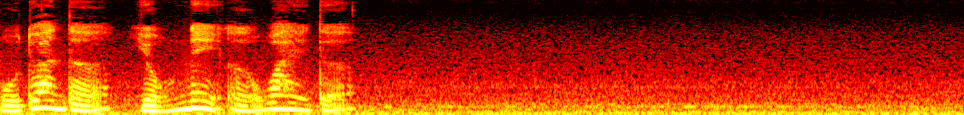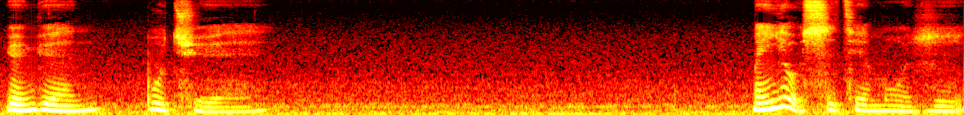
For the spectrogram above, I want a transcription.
不断的由内而外的源源不绝，没有世界末日。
